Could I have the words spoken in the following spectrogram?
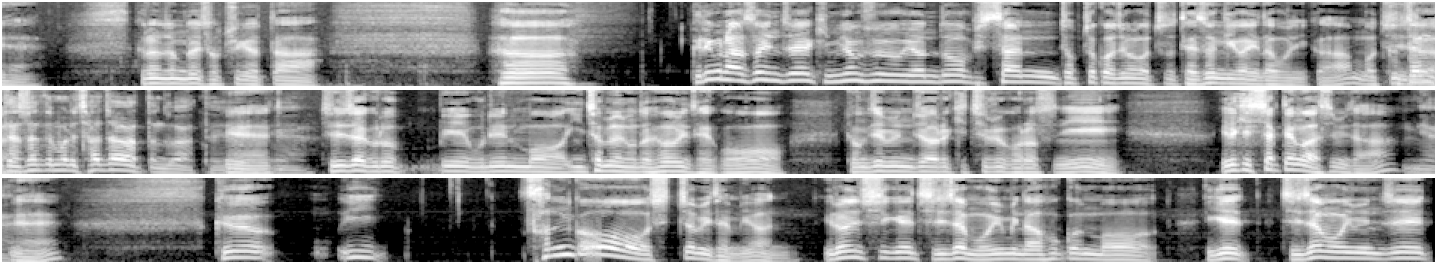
예. 그런 정도의 접촉이었다. 어, 그리고 나서 이제 김경수 의원도 비슷한 접촉 과정을 거쳐서 대선 기간이다 보니까 뭐 그때는 지지자- 대선 때문에 찾아갔던 것 같아요. 예. 지지자 그룹이 우리는 뭐 2천 명 정도 회원이 되고 경제민주화를 기치를 걸었으니 이렇게 시작된 것 같습니다. 예. 그, 이 선거 시점이 되면 이런 식의 지지자 모임이나 혹은 뭐 이게 지지자 모임인지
